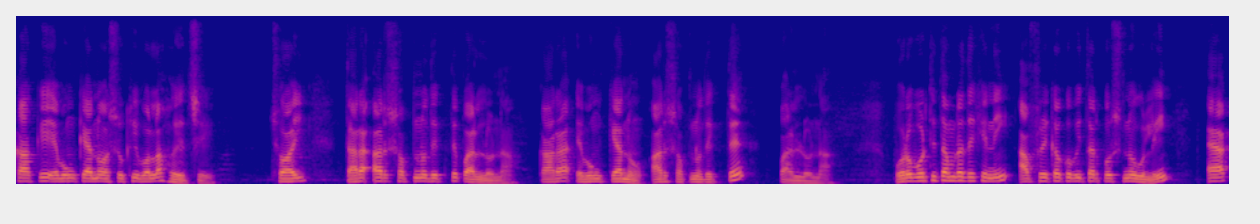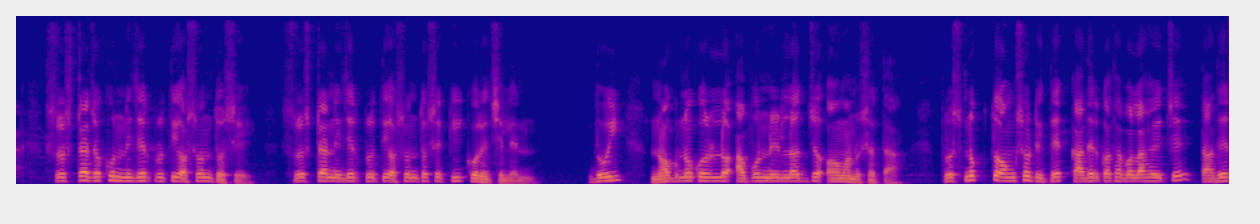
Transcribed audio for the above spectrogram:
কাকে এবং কেন অসুখী বলা হয়েছে? ছয়, তারা আর স্বপ্ন দেখতে পারল না। কারা এবং কেন আর স্বপ্ন দেখতে পারল না? পরবর্তীতে আমরা দেখে নিই আফ্রিকা কবিতার প্রশ্নগুলি। এক, স্রষ্টা যখন নিজের প্রতি অসন্তোষে, স্রষ্টা নিজের প্রতি অসন্তোষে কী করেছিলেন? দুই, নগ্ন করল আপন নির্লজ্জ অমানুষতা। প্রশ্নোক্ত অংশটিতে কাদের কথা বলা হয়েছে? তাদের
